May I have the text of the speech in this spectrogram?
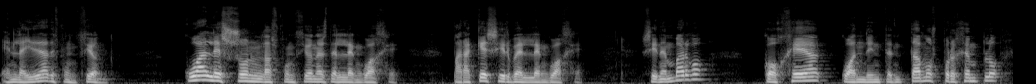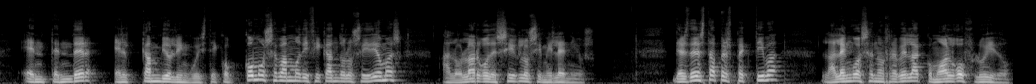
en la idea de función. ¿Cuáles son las funciones del lenguaje? ¿Para qué sirve el lenguaje? Sin embargo, cojea cuando intentamos, por ejemplo, entender el cambio lingüístico, cómo se van modificando los idiomas a lo largo de siglos y milenios. Desde esta perspectiva, la lengua se nos revela como algo fluido,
